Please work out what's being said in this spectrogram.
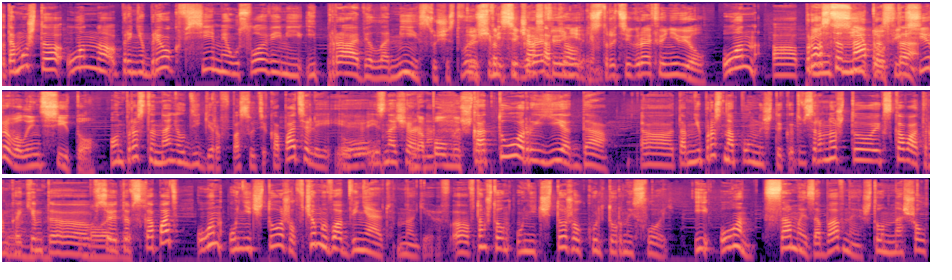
Потому что он пренебрег всеми условиями и правилами, существующими сейчас не, археологами. стратиграфию не вел. Он а, Инсито просто-напросто... фиксировал инсито. Он просто нанял диггеров, по сути, копателей э, О, изначально. На полный штык. Которые, да, там не просто на полный штык, это все равно, что экскаватором Мгм, каким-то все это вскопать. Он уничтожил, в чем его обвиняют многие? А, в том, что он уничтожил культурный слой. И он, самое забавное, что он нашел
